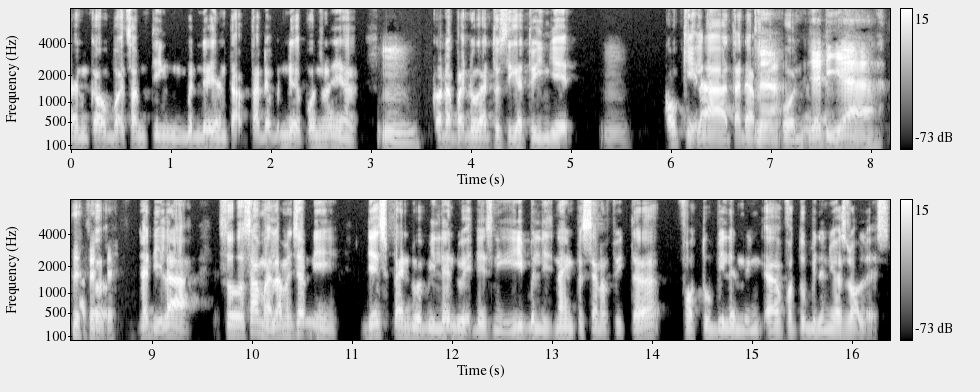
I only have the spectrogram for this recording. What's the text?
dan kau buat something benda yang tak tak ada benda pun sebenarnya. Hmm. Kau dapat 200-300 ringgit. Hmm. Kau okey lah, tak ada apa Nah, pun. jadi ya. So, jadilah. So sama lah macam ni. Dia spend 2 billion duit dia sendiri, beli 9% of Twitter for 2 billion uh, for 2 billion US dollars.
